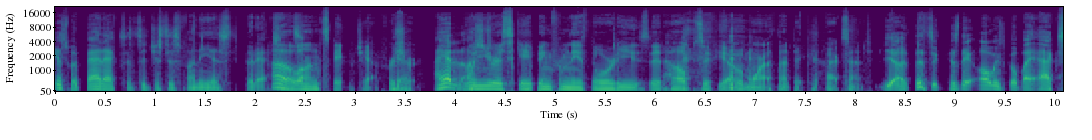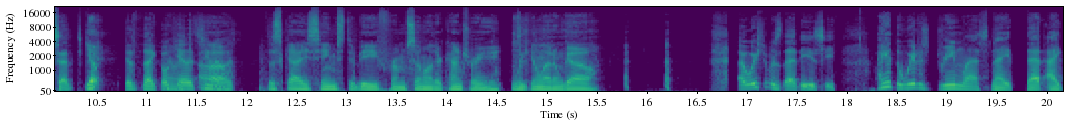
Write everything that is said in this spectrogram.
guess what? Bad accents are just as funny as good oh, accents. oh, on stage, yeah, for Yeah. sure. I had an When you're escaping from the authorities, it helps if you have a more authentic accent. yeah, that's it because they always go by accent. Yep. It's like okay, like, let's see now. "Oh, This guy seems to be from some other country. We can let him go. I wish it was that easy. I had the weirdest dream last night that I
